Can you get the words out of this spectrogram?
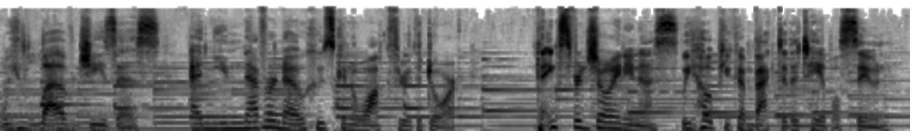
we love Jesus, and you never know who's going to walk through the door. Thanks for joining us. We hope you come back to the table soon.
